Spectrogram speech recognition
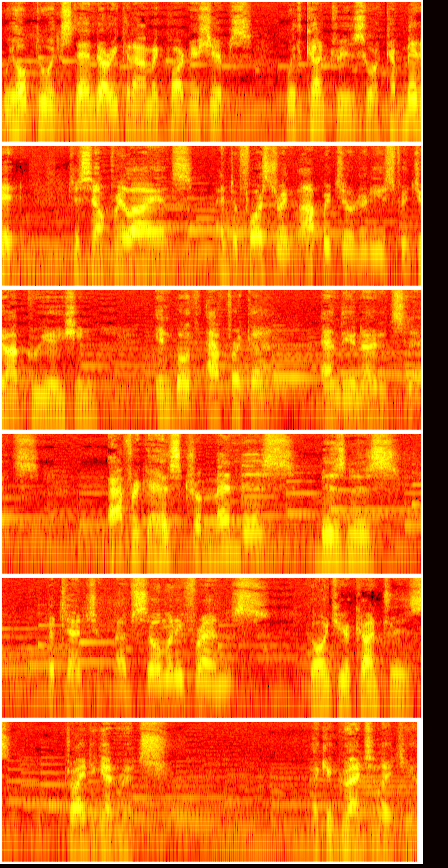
We hope to extend our economic partnerships with countries who are committed to self-reliance and to fostering opportunities for job creation in both Africa and the United States. Africa has tremendous business potential. I have so many friends going to your countries trying to get rich. I congratulate you.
